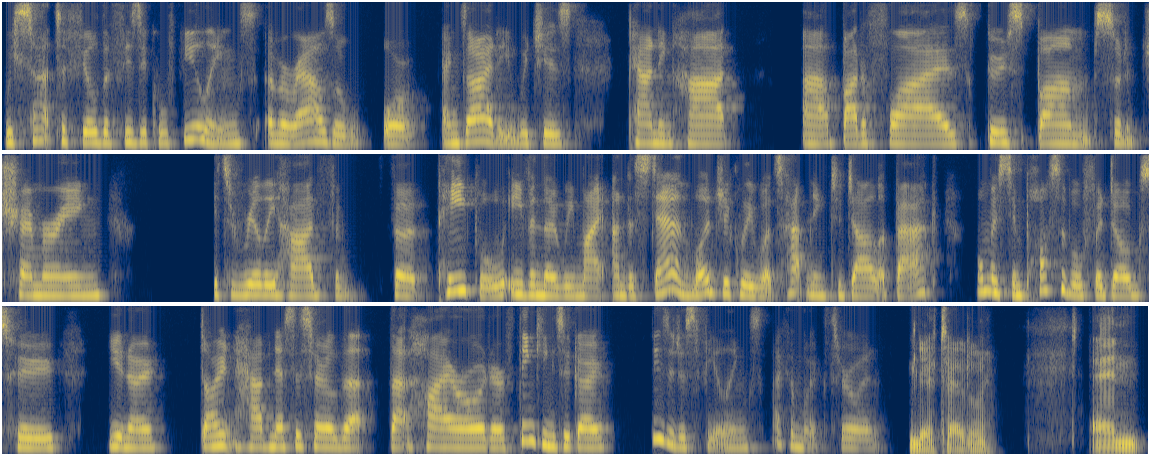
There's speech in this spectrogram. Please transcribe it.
we start to feel the physical feelings of arousal or anxiety, which is pounding heart, uh, butterflies, goosebumps, sort of tremoring. It's really hard for for people, even though we might understand logically what's happening, to dial it back. Almost impossible for dogs who, you know, don't have necessarily that that higher order of thinking to go, these are just feelings. I can work through it. Yeah, totally. And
